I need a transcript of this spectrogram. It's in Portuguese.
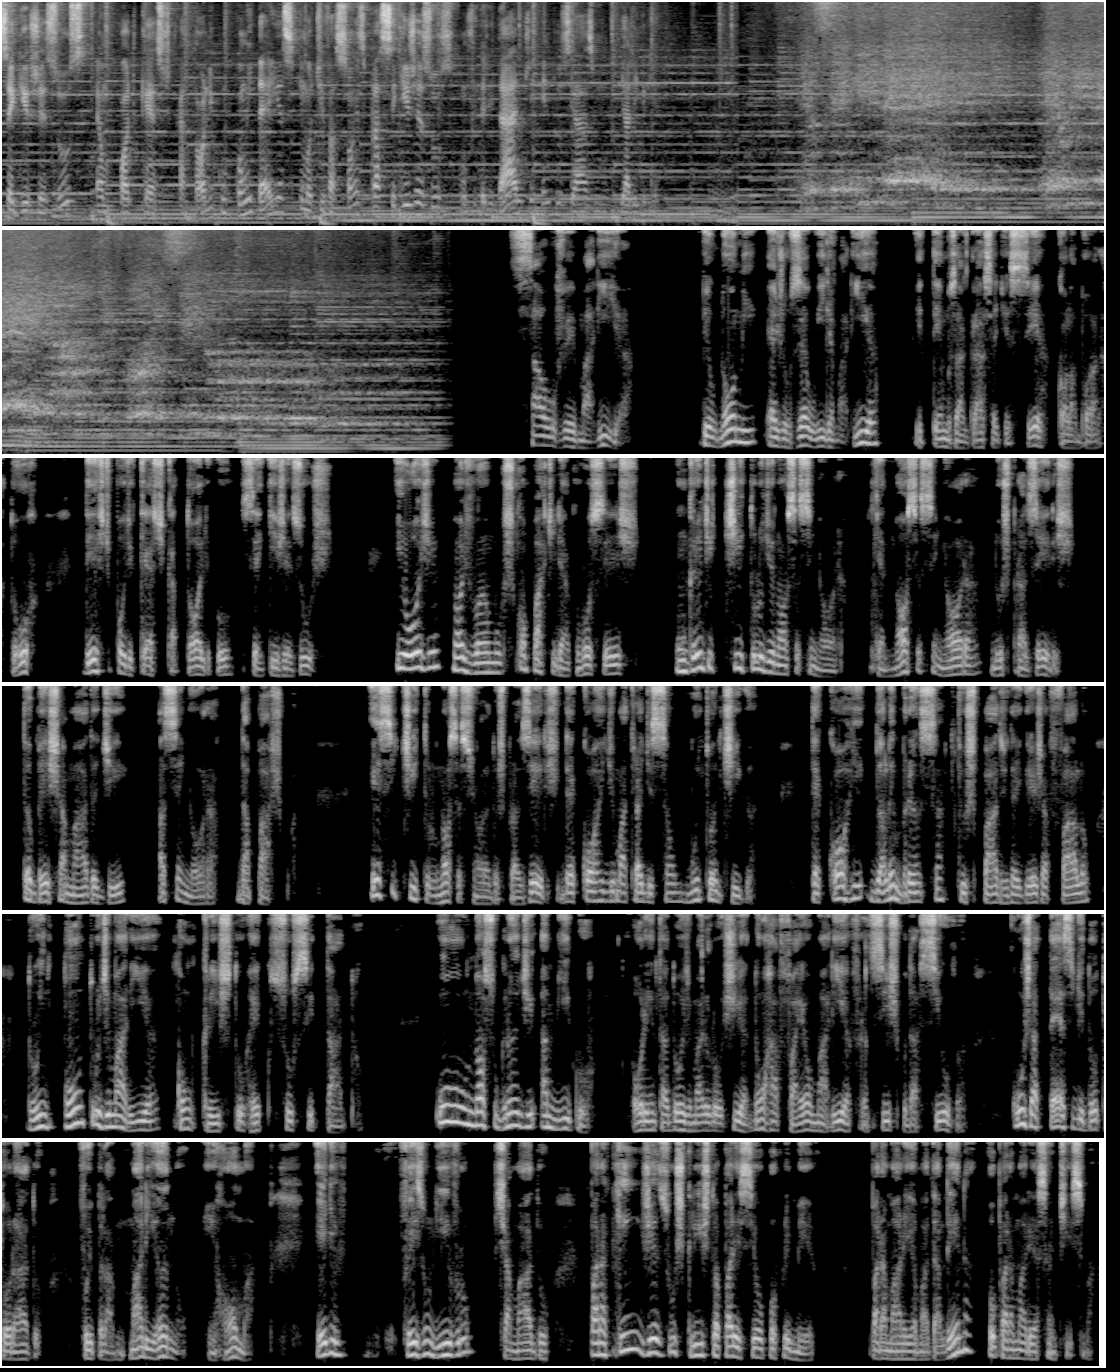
Seguir Jesus é um podcast católico com ideias e motivações para seguir Jesus com fidelidade, entusiasmo e alegria. Eu seguirei, eu irei for o Senhor. Salve Maria! Meu nome é José William Maria e temos a graça de ser colaborador deste podcast católico Seguir Jesus. E hoje nós vamos compartilhar com vocês um grande título de Nossa Senhora, que é Nossa Senhora dos Prazeres, também chamada de a Senhora da Páscoa. Esse título, Nossa Senhora dos Prazeres, decorre de uma tradição muito antiga. Decorre da lembrança que os padres da igreja falam do encontro de Maria com Cristo ressuscitado. O nosso grande amigo, orientador de Mariologia, Dom Rafael Maria Francisco da Silva, cuja tese de doutorado foi pela Mariano, em Roma, ele fez um livro chamado Para quem Jesus Cristo apareceu por primeiro? Para Maria Madalena ou para Maria Santíssima?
